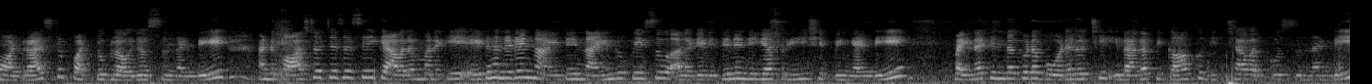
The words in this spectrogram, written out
కాంట్రాస్ట్ పట్టు బ్లౌజ్ వస్తుందండి. అండ్ కాస్ట్ వచ్చేసేసి కేవలం మనకి eight hundred and ninety nine rupees అలాగే విత్ ఇన్ ఇండియా ఫ్రీ షిప్పింగ్ అండి. పైన కింద కూడా బోర్డర్ వచ్చి ఇలాగా పికాక్ గిచ్చా వర్క్ వస్తుందండి.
